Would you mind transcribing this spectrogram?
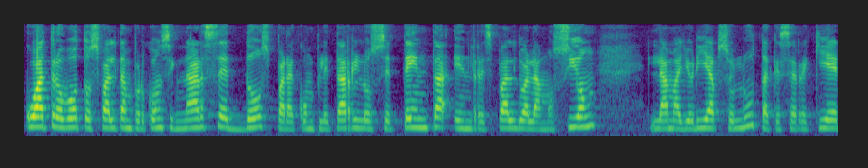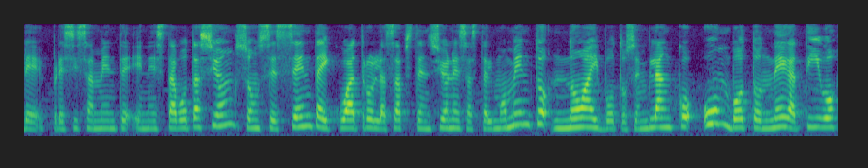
Cuatro votos faltan por consignarse, dos para completar los 70 en respaldo a la moción. La mayoría absoluta que se requiere precisamente en esta votación son 64 las abstenciones hasta el momento, no hay votos en blanco, un voto negativo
